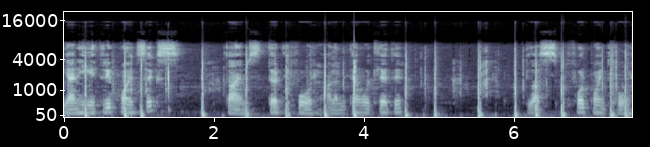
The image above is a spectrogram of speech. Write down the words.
يعني هي 3.6 times 34 على 203 plus 4.4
